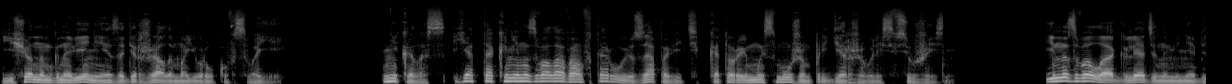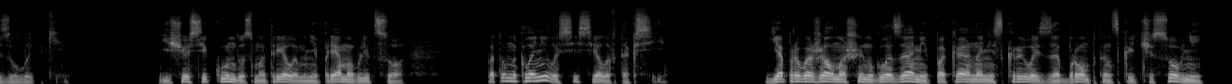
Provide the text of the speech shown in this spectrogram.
Еще на мгновение задержала мою руку в своей. «Николас, я так и не назвала вам вторую заповедь, которой мы с мужем придерживались всю жизнь». И назвала, глядя на меня без улыбки. Еще секунду смотрела мне прямо в лицо, потом наклонилась и села в такси. Я провожал машину глазами, пока она не скрылась за Бромптонской часовней,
